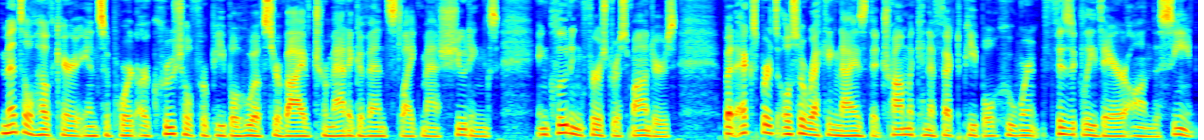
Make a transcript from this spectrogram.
Mental health care and support are crucial for people who have survived traumatic events like mass shootings, including first responders. But experts also recognize that trauma can affect people who weren't physically there on the scene.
